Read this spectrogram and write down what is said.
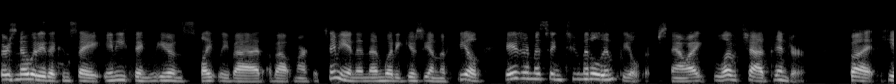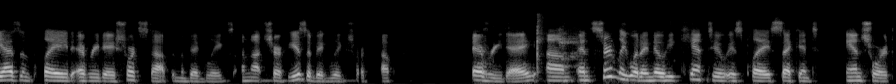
there's nobody that can say anything even slightly bad about Marcus Semien. And then what he gives you on the field, A's are missing two middle infielders. Now, I love Chad Pinder, but he hasn't played everyday shortstop in the big leagues. I'm not sure if he is a big league shortstop every day. Um, and certainly what I know he can't do is play second and short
